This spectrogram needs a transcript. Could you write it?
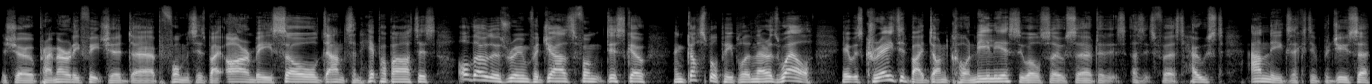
the show primarily featured uh, performances by R&B, soul, dance and hip hop artists, although there's room for jazz, funk, disco and gospel people in there as well. It was created by Don Cornelius, who also served as its, as its first host and the executive producer,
